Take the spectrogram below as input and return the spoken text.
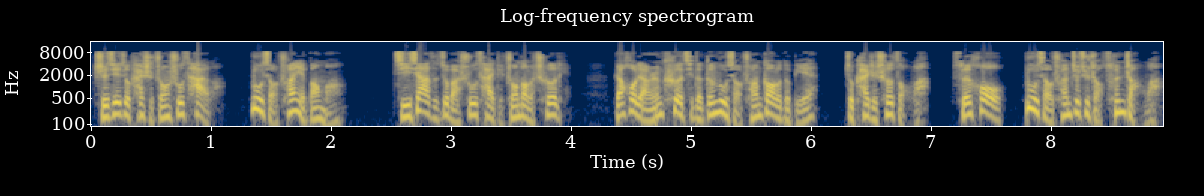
直接就开始装蔬菜了。陆小川也帮忙，几下子就把蔬菜给装到了车里。然后两人客气的跟陆小川告了个别，就开着车走了。随后陆小川就去找村长了，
